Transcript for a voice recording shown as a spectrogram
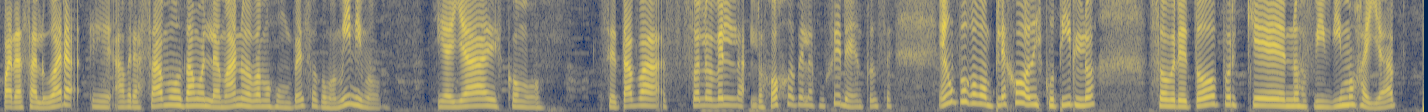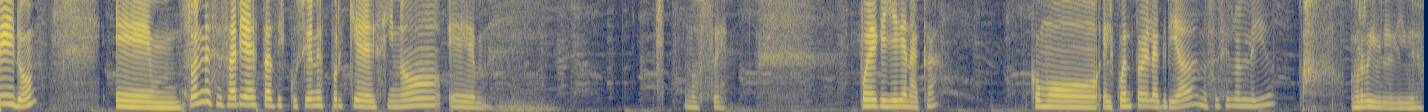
para saludar, eh, abrazamos, damos la mano, damos un beso como mínimo. Y allá es como se tapa, solo ven los ojos de las mujeres. Entonces es un poco complejo discutirlo, sobre todo porque nos vivimos allá, pero em, son necesarias estas discusiones porque si no, em, no sé, puede que lleguen acá, como el cuento de la criada, no sé si lo han leído. Ah, horrible libro.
